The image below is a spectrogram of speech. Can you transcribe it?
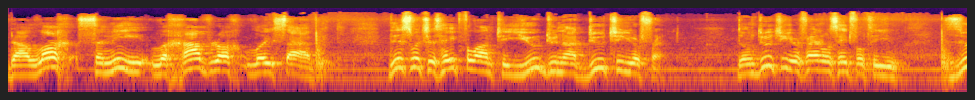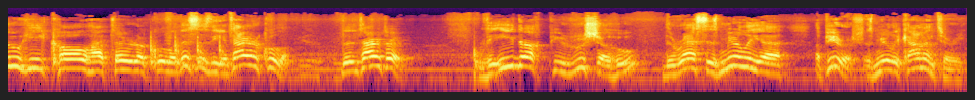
Da'alach sani lechavrach loisavit. This which is hateful unto you, do not do to your friend. Don't do to your friend what's hateful to you. Zuhi kol ha-Torah kula. This is the entire kula. The entire Torah. V'idach pirushahu. The rest is merely a, a pirush, is merely commentary.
